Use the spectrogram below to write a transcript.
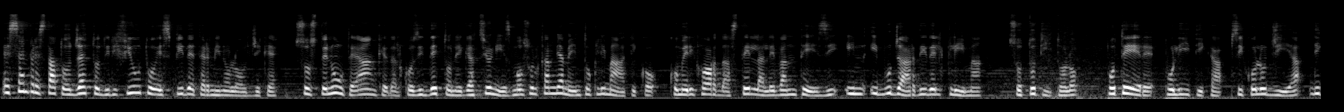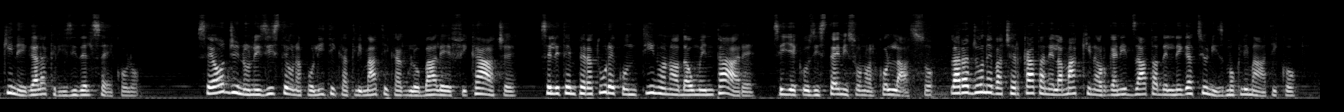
è sempre stato oggetto di rifiuto e sfide terminologiche, sostenute anche dal cosiddetto negazionismo sul cambiamento climatico, come ricorda Stella Levantesi in I bugiardi del clima, sottotitolo Potere, politica, psicologia di chi nega la crisi del secolo. Se oggi non esiste una politica climatica globale efficace, se le temperature continuano ad aumentare, se gli ecosistemi sono al collasso, la ragione va cercata nella macchina organizzata del negazionismo climatico.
